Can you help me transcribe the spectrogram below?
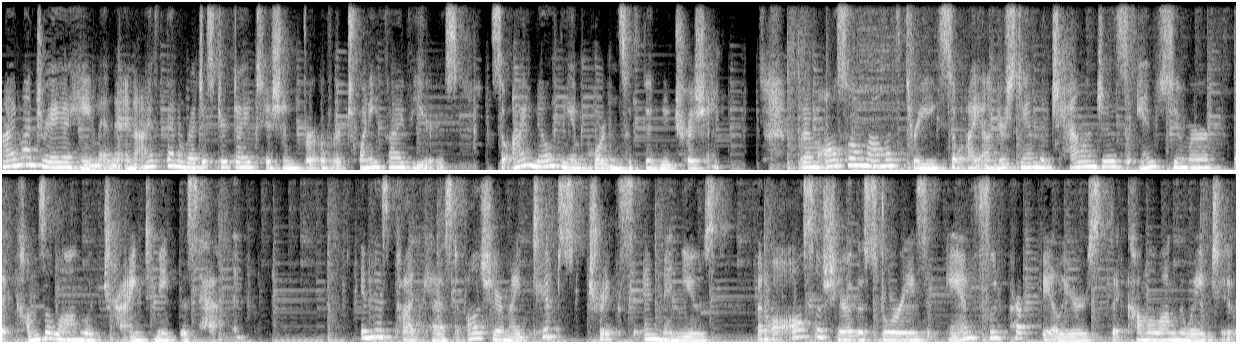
I'm Andrea Heyman, and I've been a registered dietitian for over 25 years, so I know the importance of good nutrition. But I'm also a mom of three, so I understand the challenges and humor that comes along with trying to make this happen. In this podcast, I'll share my tips, tricks, and menus, but I'll also share the stories and food prep failures that come along the way too.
